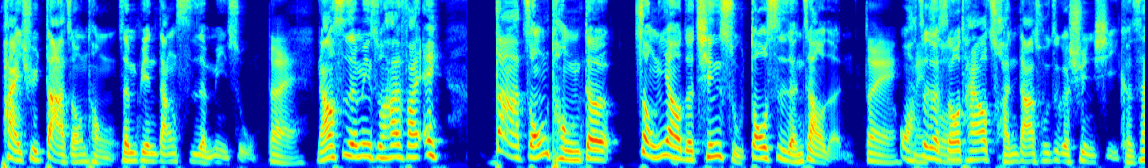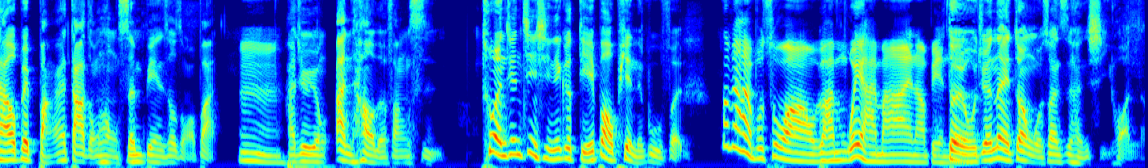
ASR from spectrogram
派去大总统身边当私人秘书。对，然后私人秘书他会发现，哎，大总统的重要的亲属都是人造人。对，哇，这个时候他要传达出这个讯息，可是他要被绑在大总统身边的时候怎么办？嗯，他就用暗号的方式，突然间进行了一个谍报片的部分，那边还不错啊，我还我也还蛮爱那边的。对，我觉得那一段我算是很喜欢的，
